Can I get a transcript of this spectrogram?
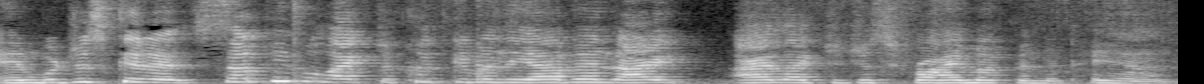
And we're just gonna, some people like to cook them in the oven. I, I like to just fry them up in the pan.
